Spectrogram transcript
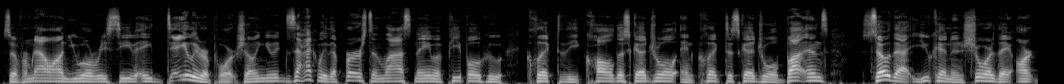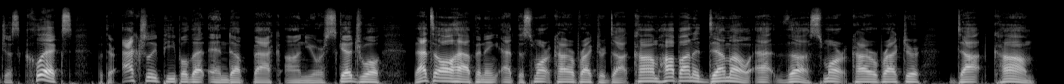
So from now on, you will receive a daily report showing you exactly the first and last name of people who clicked the call to schedule and click to schedule buttons so that you can ensure they aren't just clicks, but they're actually people that end up back on your schedule. That's all happening at thesmartchiropractor.com. Hop on a demo at thesmartchiropractor.com.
